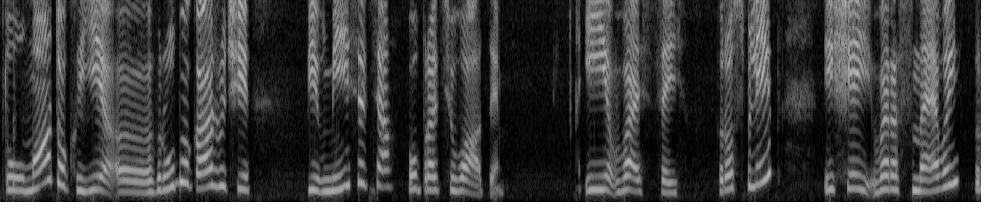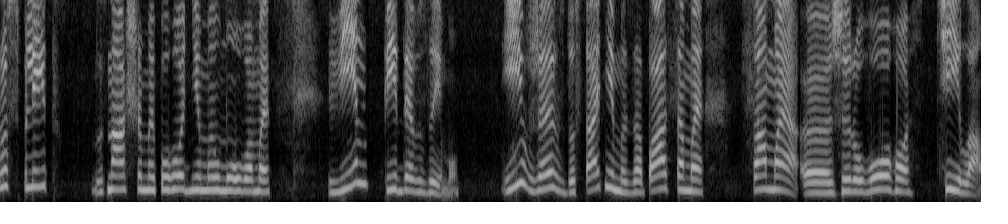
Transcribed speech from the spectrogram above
то у маток є, е, грубо кажучи, півмісяця попрацювати. І весь цей розплід, і ще й вересневий розплід з нашими погодніми умовами, він піде в зиму. І вже з достатніми запасами саме е, жирового тіла.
